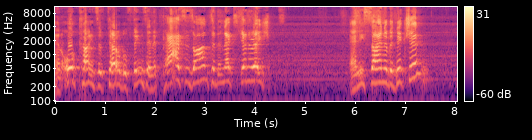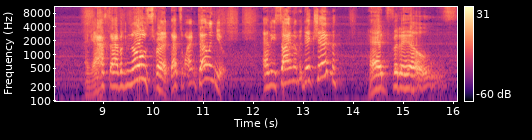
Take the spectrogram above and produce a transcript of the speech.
and all kinds of terrible things, and it passes on to the next generations. Any sign of addiction, and you have to have a nose for it. That's why I'm telling you. Any sign of addiction, head for the hills.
